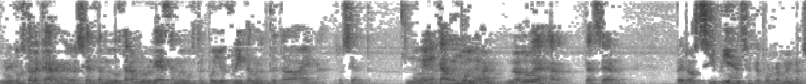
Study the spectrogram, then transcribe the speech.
me gusta la carne, lo siento. Me gusta la hamburguesa, me gusta el pollo frito, me gusta esta vaina, lo siento. No Está muy bueno. No lo voy a dejar de hacer, pero sí pienso que por lo menos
